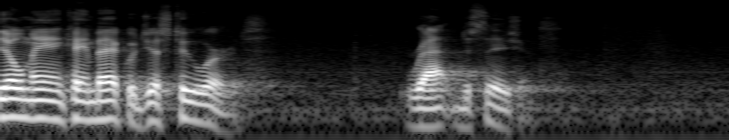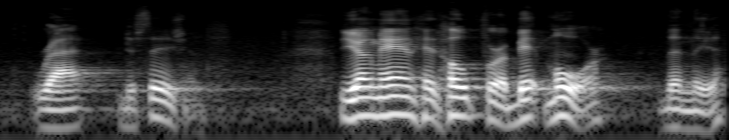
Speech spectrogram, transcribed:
The old man came back with just two words right decisions. Right decisions. The young man had hoped for a bit more than this.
